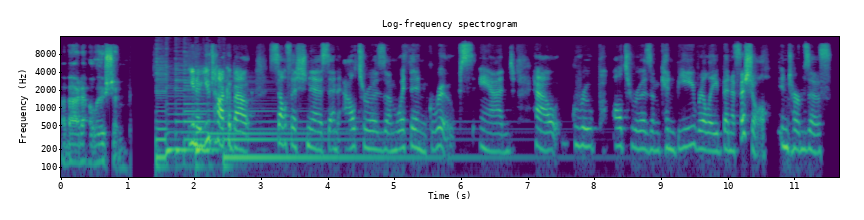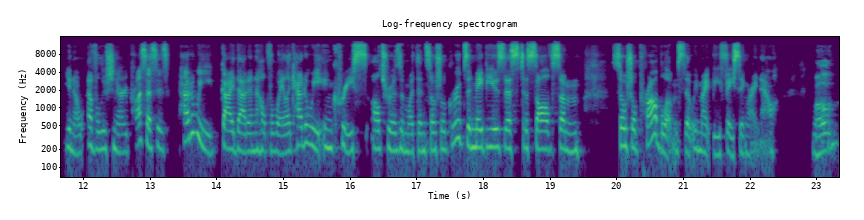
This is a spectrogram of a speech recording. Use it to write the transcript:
about evolution. You know, you talk about selfishness and altruism within groups and how group altruism can be really beneficial in terms of, you know, evolutionary processes. How do we guide that in a helpful way? Like, how do we increase altruism within social groups and maybe use this to solve some social problems that we might be facing right now? Well,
